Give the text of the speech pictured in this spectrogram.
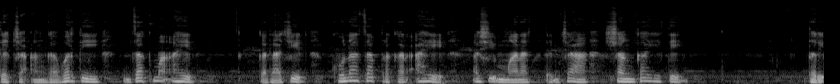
त्याच्या अंगावरती जखमा आहेत. कदाचित खुनाचा प्रकार आहे अशी मनात त्यांच्या शंका येते. तरी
